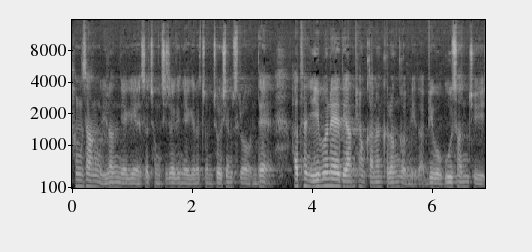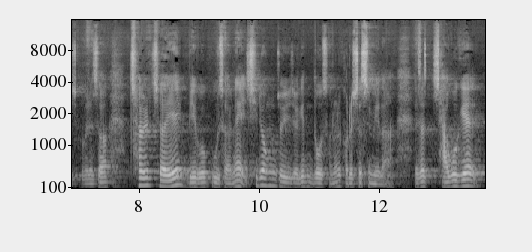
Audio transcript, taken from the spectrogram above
항상 이런 얘기에서 정치적인 얘기는 좀 조심스러운데 하여튼 이분에 대한 평가는 그런 겁니다. 미국 우선주의죠. 그래서 철저히 미국 우선의 실용주의적인 노선을 걸으셨습니다. 그래서 자국의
